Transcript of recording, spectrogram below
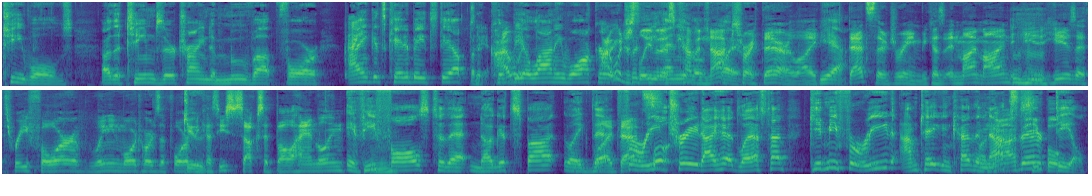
T Wolves are the teams they're trying to move up for. I think it's Keita Bates-Diop, but it could I be would- Alani Walker. I would just leave be it as Kevin Knox players. right there. Like, Yeah. Mm-hmm. that's their dream because in my mind, he he is a three four, leaning more towards the four Dude. because he sucks at ball handling. If he falls to that Nugget spot, like that Like, that's- Faried Well- trade I had last time, give me Faried. I'm taking Kevin Knox, Knox, there. people, Deal.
